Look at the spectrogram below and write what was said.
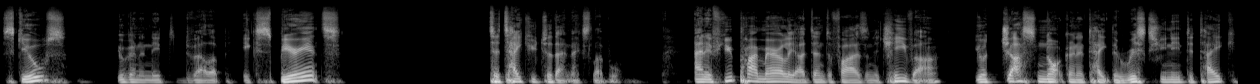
skills. You're going to need to develop experience to take you to that next level. And if you primarily identify as an achiever, you're just not going to take the risks you need to take.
